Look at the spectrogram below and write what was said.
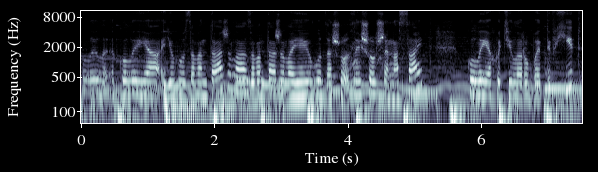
Коли, коли я його завантажила, завантажила я його зайшовши на сайт, коли я хотіла робити вхід.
